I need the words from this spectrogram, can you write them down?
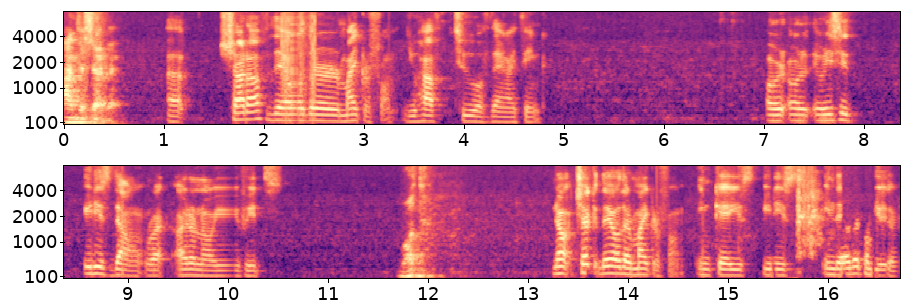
and the server shut off the other microphone. You have two of them, I think. Or, or, or is it, it is down, right? I don't know if it's. What? No, check the other microphone in case it is in the other computer.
